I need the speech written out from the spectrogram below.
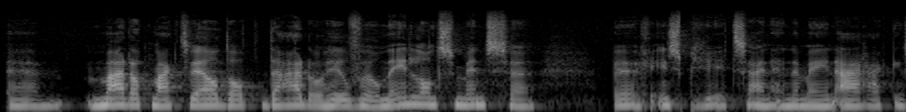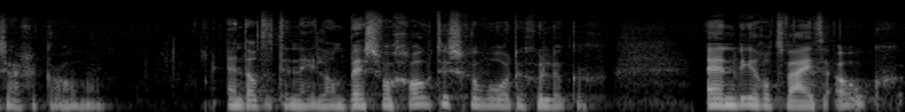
Um, maar dat maakt wel dat daardoor heel veel Nederlandse mensen uh, geïnspireerd zijn... en ermee in aanraking zijn gekomen. En dat het in Nederland best wel groot is geworden, gelukkig. En wereldwijd ook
